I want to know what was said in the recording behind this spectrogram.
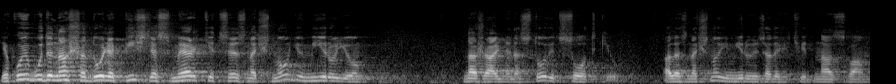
якою буде наша доля після смерті, це значною мірою, на жаль, не на 100%, але значною мірою залежить від нас з вами.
